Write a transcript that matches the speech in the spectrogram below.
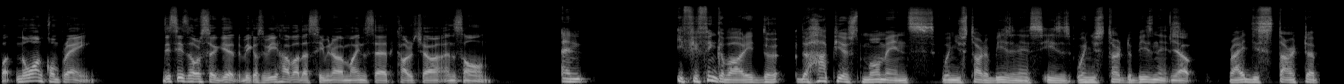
but no one complained. This is also good because we have a similar mindset, culture, and so on. And if you think about it, the, the happiest moments when you start a business is when you start the business. Yep. Right? This startup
